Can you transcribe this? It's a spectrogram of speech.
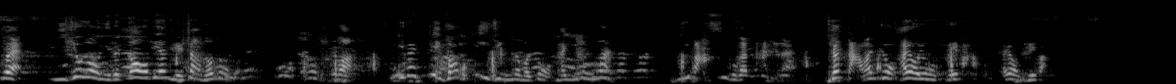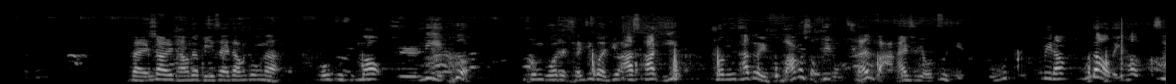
对，你就用你的高鞭腿上头动作，是吧？因为对方毕竟那么重，他移动慢，你把速度感打起来，拳打完之后还要用腿法，还要用腿法。在上一场的比赛当中呢，功夫熊猫是力克中国的拳击冠军阿斯帕提，说明他对防守这种拳法还是有自己独非常独到的一套体系。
